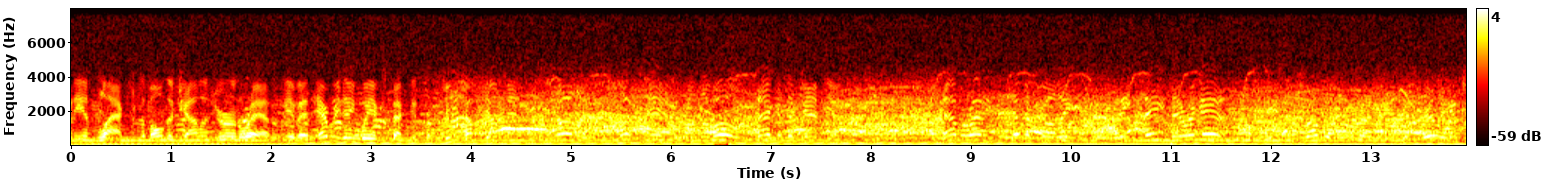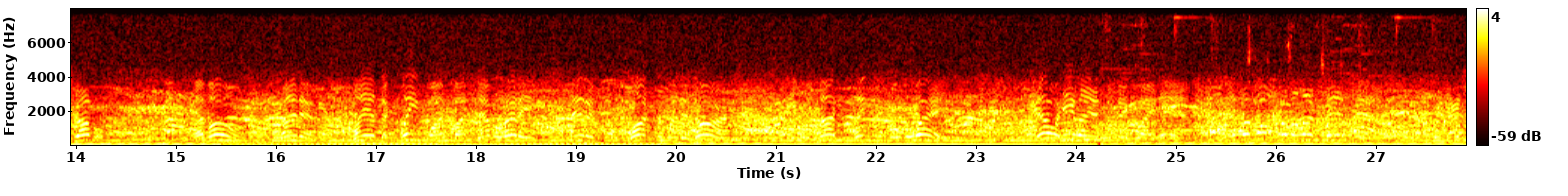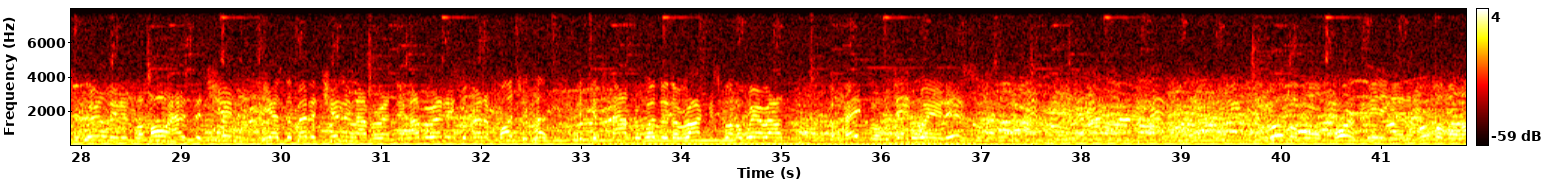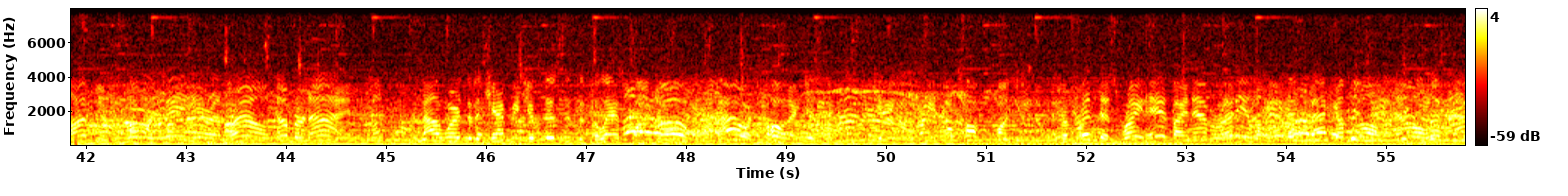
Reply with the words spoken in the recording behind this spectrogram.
Navarrete in black, Limon the challenger in red. We have had everything we expected from two tough young men. Earlier has the chin. He has the better chin than Navarrete. Navarrete's the better puncher. It gets down to whether the rock is going to wear out the paper, whichever way it is. A movable force beating an immovable object is what we're seeing here in round number nine. Now we're into the championship distance. It's the last five. Oh, now it's, oh, they just tough punches. Tremendous right hand by Navarrete and Limon is back up tall, but now a left the hand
